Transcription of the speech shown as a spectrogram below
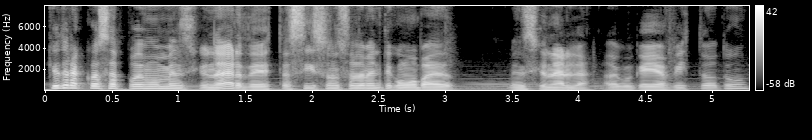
¿Qué otras cosas podemos mencionar de esta season solamente como para mencionarla? ¿Algo que hayas visto tú?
